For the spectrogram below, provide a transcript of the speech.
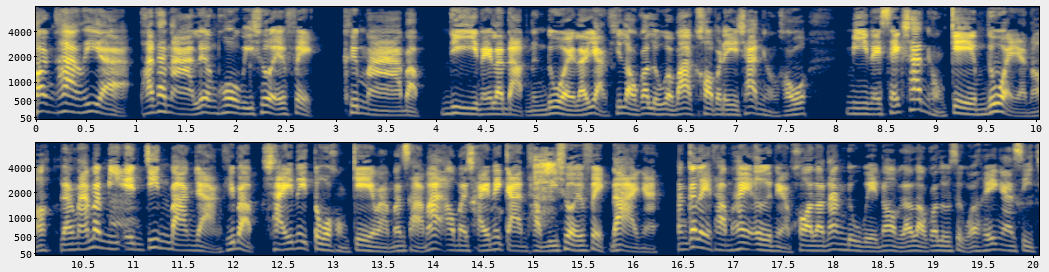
ค่อนข้างที่จะพัฒนาเรื่องพวก Visual Effect ขึ้นมาแบบ ดีในระดับหนึ่งด้วย แล้วอย่างที่เราก็รู้กันว่า Corporation ของเขามีใน section ของเกมด้วยอะเนาะดังนั้นมันมี engine บางอย่างที่แบบใช้ในตัวของเกมอะมันสามารถเอามาใช้ในการทำ Visual Effect ได้ไง มันก็เลยทำให้เออเนี่ย พอเรานั่งดู Venom แล้วเราก็รู้สึกว่าเฮ้ยงาน CG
